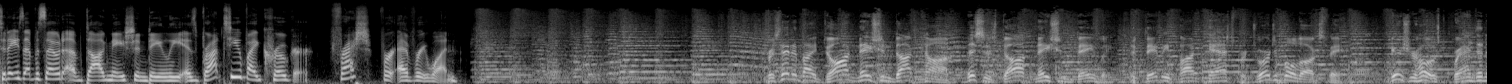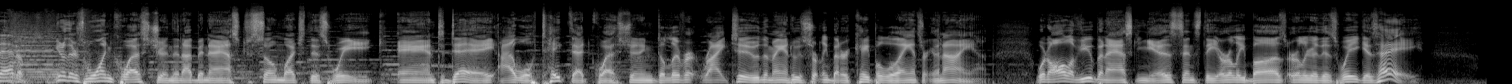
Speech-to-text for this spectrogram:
Today's episode of DawgNation Daily is brought to you by Kroger, fresh for everyone. Presented by DawgNation.com. This is DawgNation Daily, the daily podcast for Georgia Bulldogs fans. Here's your host, Brandon Adams. You know, there's one question that I've been asked so much this week, and today I will take that question and deliver it right to the man who's certainly better capable of answering than I am. What all of you have been asking is, since the early buzz earlier this week, is hey,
